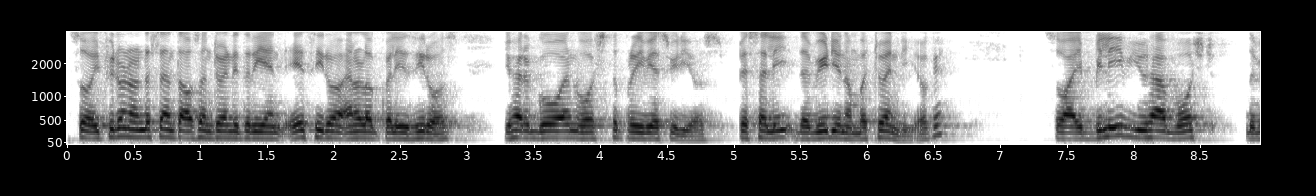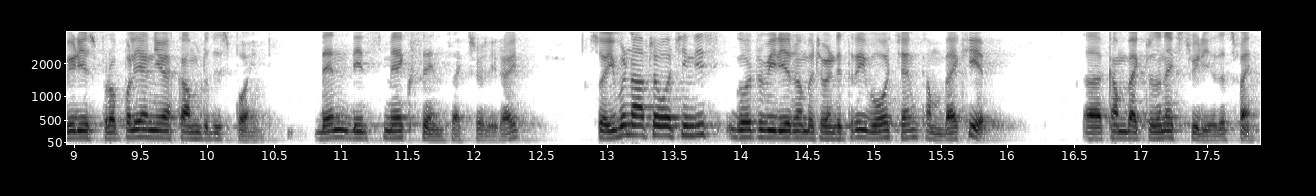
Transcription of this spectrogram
so if you don't understand 1023 and A0 analog value zeros, you have to go and watch the previous videos, especially the video number 20, okay? So I believe you have watched the videos properly and you have come to this point. Then this makes sense actually, right? So even after watching this, go to video number 23, watch and come back here. Uh, come back to the next video, that's fine.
